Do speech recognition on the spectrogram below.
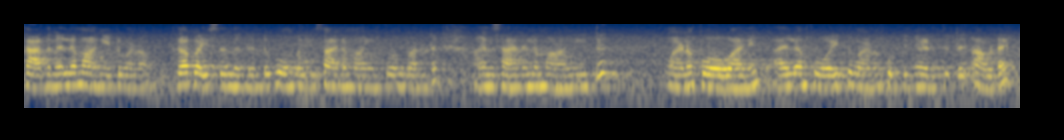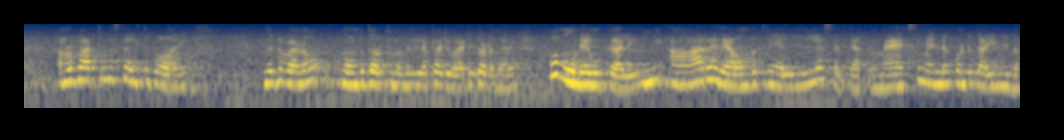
സാധനമെല്ലാം വാങ്ങിയിട്ട് വേണം. ഒക്കെ പൈസ തന്നിട്ടുണ്ട്. പോകുമ്പോൾ ഈ സാധനം വാങ്ങിക്കോ എന്ന് പറഞ്ഞിട്ട് അങ്ങനെ സാധനമെല്ലാം വാങ്ങിയിട്ട് വേണം പോവാൻ അതെല്ലാം പോയിട്ട് വേണം കുട്ടീനെ എടുത്തിട്ട് അവിടെ നമ്മൾ പാർക്കുന്ന സ്ഥലത്ത് പോവാൻ എന്നിട്ട് വേണം നോമ്പ് തുറക്കുമ്പോഴത്തേനുള്ള പരിപാടി തുടങ്ങാൻ ഇപ്പോൾ മൂന്നേ മുക്കാൽ ഇനി ആറര ആകുമ്പോഴത്തേനും എല്ലാം സെറ്റാക്കണം മാക്സിമം എന്നെ കൊണ്ട് കഴിയും ഇതാ.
